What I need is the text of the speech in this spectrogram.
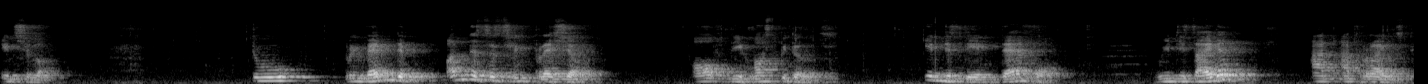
in Shillong. To prevent the unnecessary pressure of the hospitals in the state. Therefore, we decided and authorized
